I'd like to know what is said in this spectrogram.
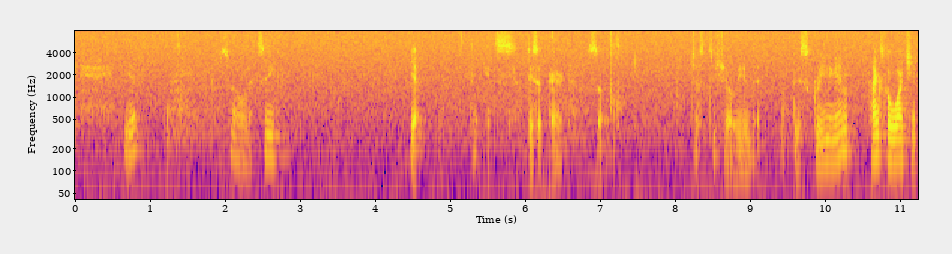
Okay, yep. So let's see. Yep, I think it's disappeared. So just to show you the, the screen again. Thanks for watching.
